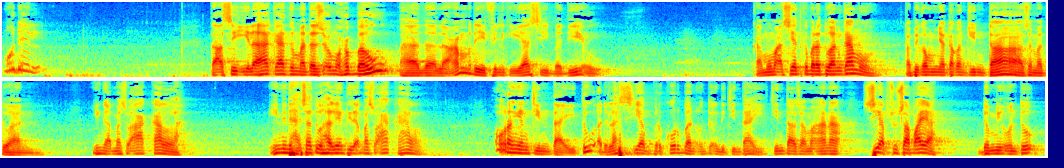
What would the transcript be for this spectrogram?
Model. Ta'si ilahaka thumma taz'umu hubbahu hadza la'amri fil qiyasi badi'u. Kamu maksiat kepada Tuhan kamu, tapi kamu menyatakan cinta sama Tuhan. Ya enggak masuk akal lah. Ini satu hal yang tidak masuk akal. Orang yang cinta itu adalah siap berkorban untuk yang dicintai. Cinta sama anak, siap susah payah demi untuk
